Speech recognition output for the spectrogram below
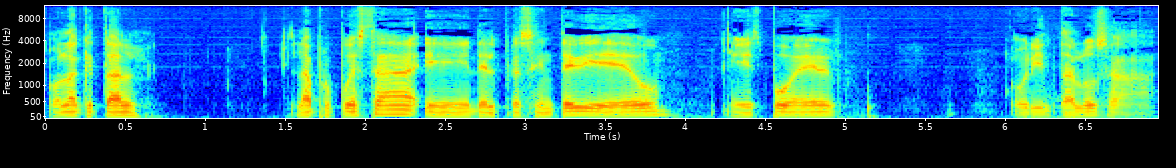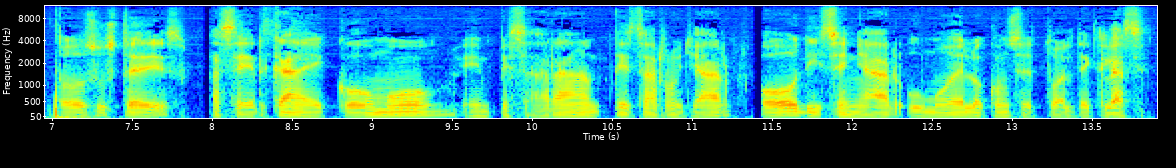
Hola, ¿qué tal? La propuesta eh, del presente video es poder orientarlos a todos ustedes acerca de cómo empezar a desarrollar o diseñar un modelo conceptual de clase.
